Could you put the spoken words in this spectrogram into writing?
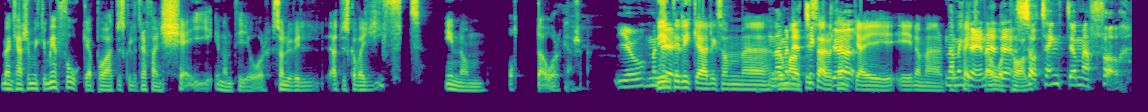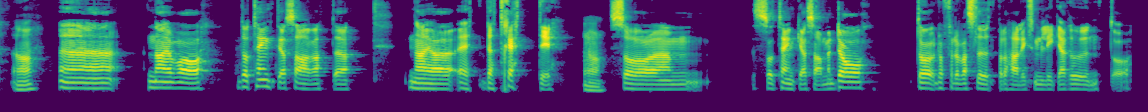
men kanske mycket mer foka på att du skulle träffa en tjej inom tio år. Som du vill, att du ska vara gift inom åtta år kanske. Jo, men det är inte lika liksom, eh, men det romantiskt att tycker jag- tänka i, i de här Nej, men perfekta grejen är det, årtalen. så tänkte jag med förr. Ja. Eh, när jag var... Då tänkte jag så här att eh, när jag är, blir 30 Ja. så, ehm, så tänker jag så här, men då, då, då får det vara slut på det här liksom ligga runt och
